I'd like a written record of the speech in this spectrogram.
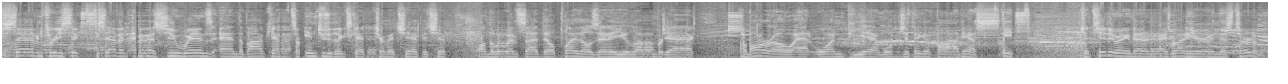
73-67 MSU wins, and the Bobcats are into the Big Sky Tournament Championship on the women's side. They'll play those NAU Lumberjack tomorrow at 1 p.m. What did you think of Montana State continuing their nice run here in this tournament?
